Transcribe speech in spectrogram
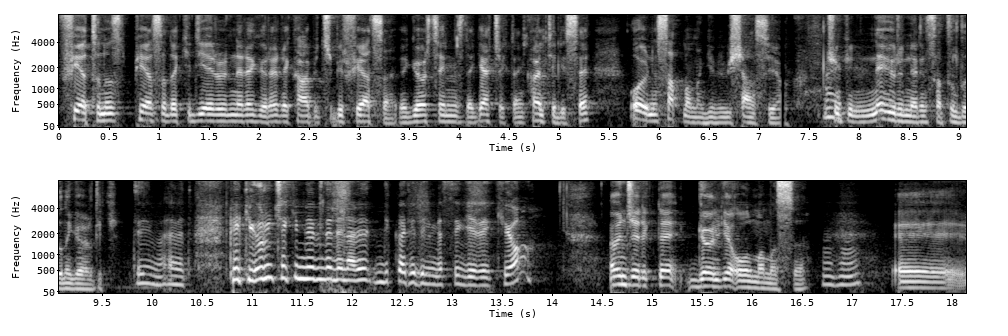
fiyatınız piyasadaki diğer ürünlere göre rekabetçi bir fiyatsa ve görseliniz de gerçekten kaliteli ise o ürünü satmama gibi bir şansı yok. Evet. Çünkü ne ürünlerin satıldığını gördük. Değil mi? Evet. Peki ürün çekimlerinde nelere dikkat edilmesi gerekiyor? Öncelikle gölge olmaması. Hı hı. Ee,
